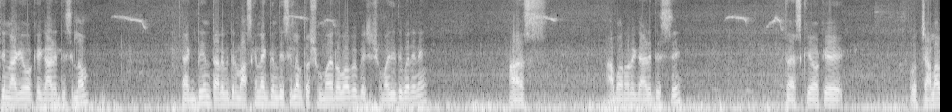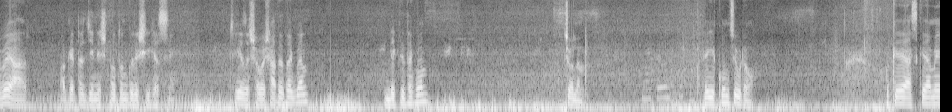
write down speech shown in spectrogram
দিন আগে ওকে গাড়ি দিয়েছিলাম। একদিন তার ভিতরে মাঝখানে একদিন দিয়েছিলাম, তো সময়ের অভাবে বেশি সময় দিতে পারিনি। আজ আবার ওরে গাড়ি দিচ্ছি। তো আজকে ওকে ও চালাবে আর ওকে একটা জিনিস নতুন করে শিখাচ্ছি। ঠিক আছে, সবাই সাথে থাকবেন, দেখতে থাকুন। চলেন। এই কুঞ্চি উঠাও। ওকে, আজকে আমি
